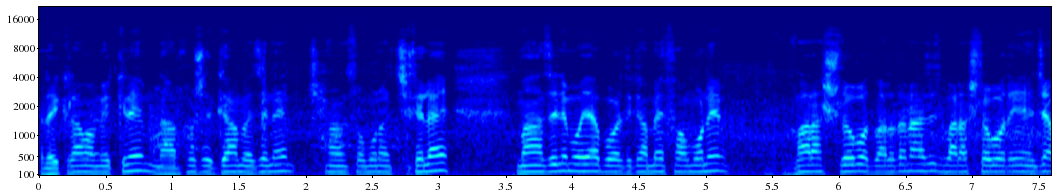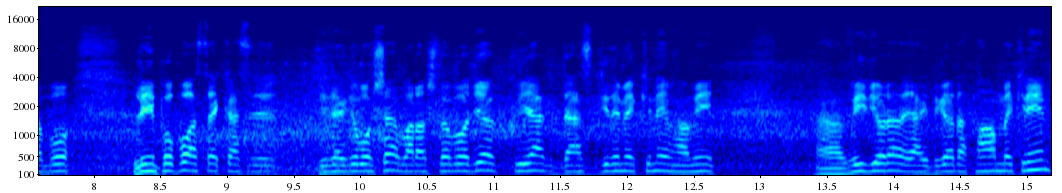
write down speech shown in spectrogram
реклама мекунем нархоша гам мезанем чанд сомона чихелай. Манзили мо як бор дига мефаҳмонем. Варашлобод бародарон азиз варашлобод. Инҷа бо лимпопо ҳаста касе дидаги боша. Варашлобод як як дастгирӣ мекунем ҳами видеора якдигара паҳм мекунем.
